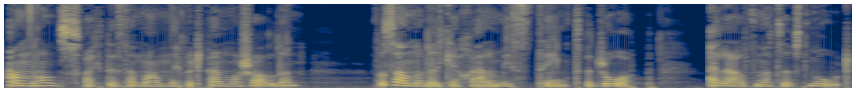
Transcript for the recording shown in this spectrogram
anhålls faktiskt en man i 45-årsåldern på sannolika skäl misstänkt för dråp eller alternativt mord.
